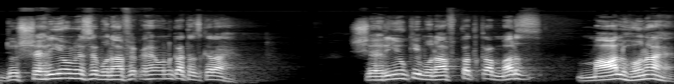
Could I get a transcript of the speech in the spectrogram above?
جو شہریوں میں سے منافق ہیں، ان کا تذکرہ ہے۔ شہریوں کی منافقت کا مرض مال ہونا ہے۔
